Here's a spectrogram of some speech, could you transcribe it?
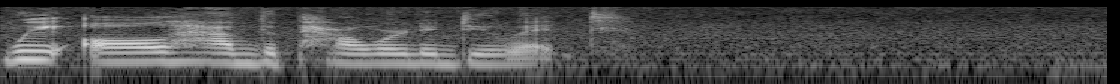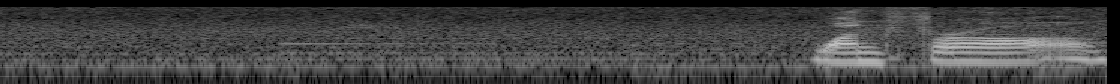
we all have the power to do it. One for all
